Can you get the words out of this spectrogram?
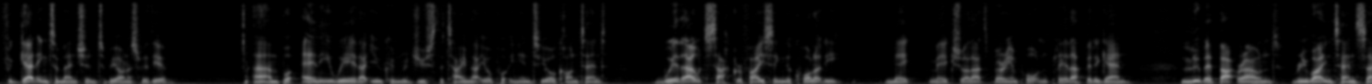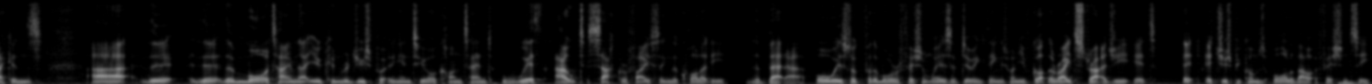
forgetting to mention, to be honest with you. Um, but any way that you can reduce the time that you're putting into your content without sacrificing the quality, Make make sure that's very important. Play that bit again, loop it back round, rewind ten seconds. Uh, the the the more time that you can reduce putting into your content without sacrificing the quality, the better. Always look for the more efficient ways of doing things. When you've got the right strategy, it's it, it just becomes all about efficiency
